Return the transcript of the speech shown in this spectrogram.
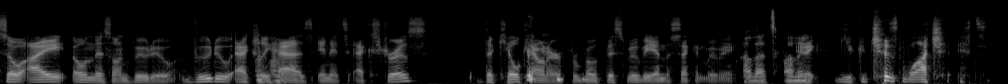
So I own this on Vudu. Vudu actually Mhm. has in its extras the kill counter for both this movie and the second movie. Oh, that's funny. it, you could just watch it. It's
